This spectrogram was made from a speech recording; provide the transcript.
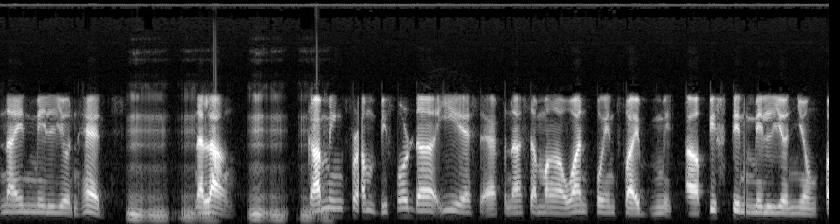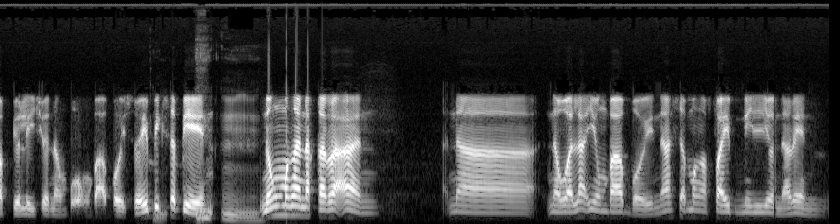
million heads Mm, mm, na lang. mm, mm, mm. Coming from before the ESF, nasa mga 1.5 mi- ah, 15 million yung population ng buong baboy. So ibig sabihin, Mm, nung mga nakaraan na nawala yung baboy, nasa mga 5 million na rin.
